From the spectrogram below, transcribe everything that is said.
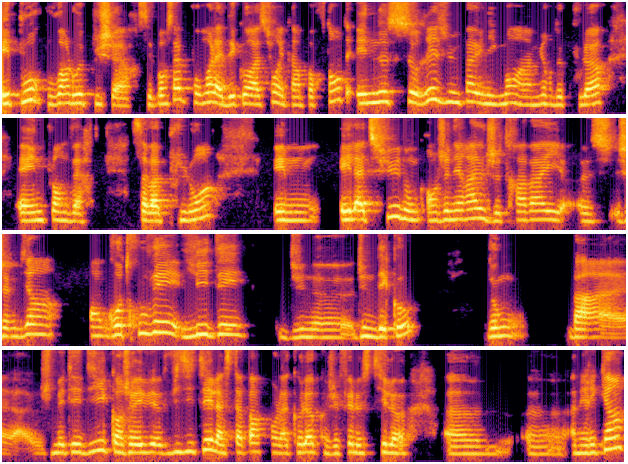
et pour pouvoir louer plus cher. C'est pour ça que pour moi, la décoration est importante et ne se résume pas uniquement à un mur de couleurs et à une plante verte. Ça va plus loin. Et, là-dessus, donc en général, je travaille, euh, j'aime bien en retrouver l'idée d'une déco. Donc, bah, je m'étais dit, quand j'avais visité la Stapart pour la colloque, que j'ai fait le style euh, euh, américain,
